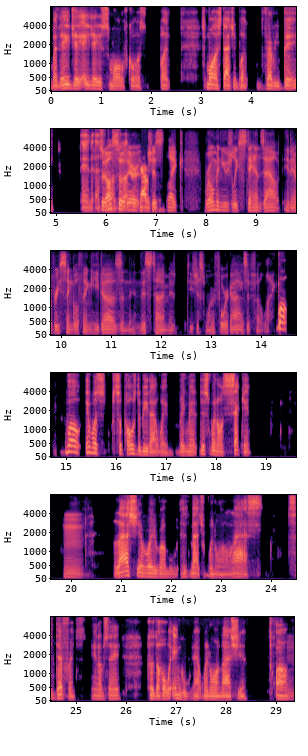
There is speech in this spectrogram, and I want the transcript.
but AJ, AJ is small, of course, but small in stature, but very big. And as But far as also uh, they're just like Roman usually stands out in every single thing he does, and, and this time it, he's just one of four guys, it felt like. well, well, it was supposed to be that way, big man. This went on second. Hmm. Last year, Royal Rumble, his match went on last. It's a difference, you know what I'm saying? Because the whole angle that went on last year. Um, Hmm.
